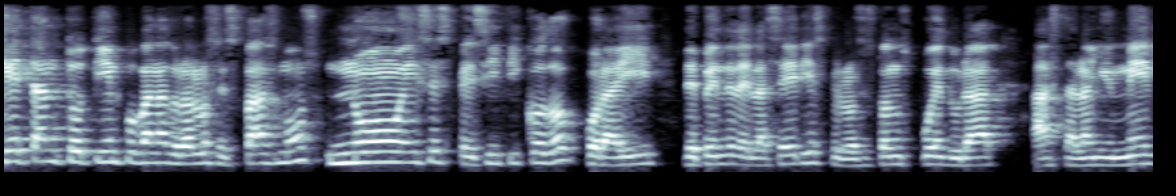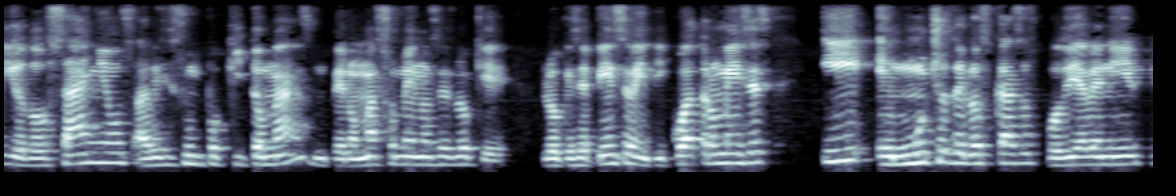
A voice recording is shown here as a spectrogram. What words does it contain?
¿Qué tanto tiempo van a durar los espasmos? No es específico, Doc, por ahí depende de las series, pero los espasmos pueden durar hasta el año y medio, dos años, a veces un poquito más, pero más o menos es lo que, lo que se piensa, 24 meses, y en muchos de los casos podría venir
